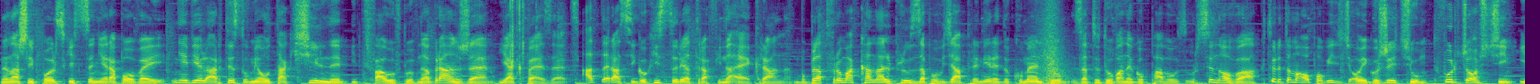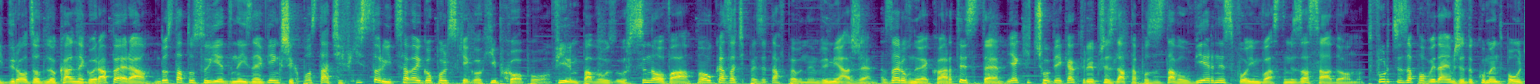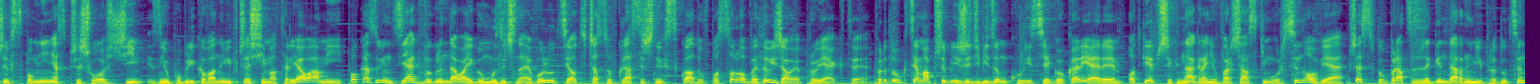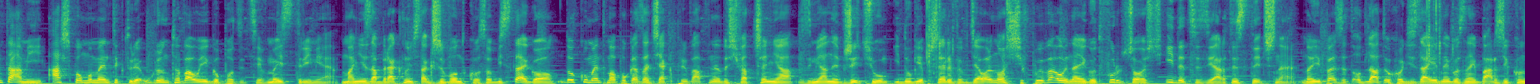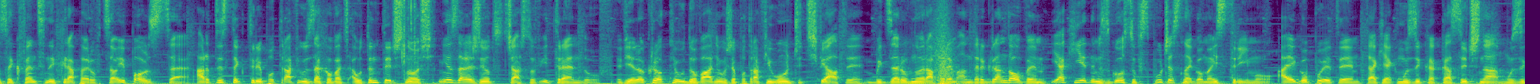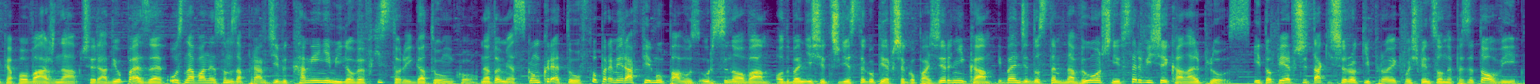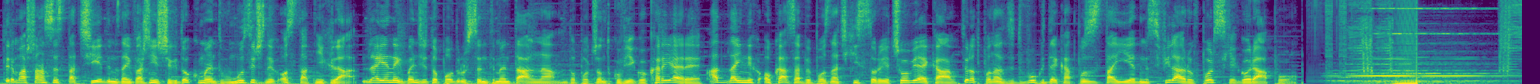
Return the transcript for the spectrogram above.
Na naszej polskiej scenie rapowej niewiele artystów miało tak silny i trwały wpływ na branżę jak PZ. A teraz jego historia trafi na ekran, bo platforma Kanal Plus zapowiedziała premierę dokumentu zatytułowanego Paweł z Ursynowa, który to ma opowiedzieć o jego życiu, twórczości i drodze od lokalnego rapera do statusu jednej z największych postaci w historii całego polskiego hip-hopu. Film Paweł z Ursynowa ma ukazać PZ w pełnym wymiarze, zarówno jako artystę, jak i człowieka, który przez lata pozostawał wierny swoim własnym zasadom. Twórcy zapowiadają, że dokument połączy wspomnienia z przeszłości z nieopublikowanymi wcześniej materiałami, pokazując jak wyglądała jego muzyczna ewolucja od czasów klasycznych składów po solowe dojrzałe projekty. Produkcja ma przybliżyć widzom kulisy jego kariery, od pierwszych nagrań w warszawskim Ursynowie, przez współpracę z legendarnymi producentami, aż po momenty, które ugruntowały jego pozycję w mainstreamie. Ma nie zabraknąć także wątku osobistego. Dokument ma pokazać jak prywatne doświadczenia, zmiany w życiu i długie przerwy w działalności wpływały na jego twórczość i decyzje artystyczne. No i PZ od lat uchodzi za jednego z najbardziej konsekwentnych raperów w całej Polsce. Artystę, który potrafił zachować autentyczność, niezależnie od czasów i trendów. Wielokrotnie udowadniał, że potrafi łączyć światy, być zarówno raperem undergroundowym, jak i jednym z głosów współczesnego mainstreamu. A jego płyty, tak jak muzyka klasyczna, muzyka poważna czy Radio PZ, uznawane są za prawdziwe kamienie milowe w historii gatunku. Natomiast z konkretów, to premiera filmu Paweł z Ursynowa odbędzie się 31 października i będzie dostępna wyłącznie w serwisie Kanal Plus. I to pierwszy taki szeroki projekt poświęcony PZ-owi, który ma szansę stać się jednym z najważniejszych dokumentów muzycznych ostatnich lat. Dla jednych będzie to podróż sentymentalna do początków jego kariery, a dla innych okazja, by poznać historię człowieka, który od ponad dwóch dekad pozostaje jednym z filarów polskiego rapu.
